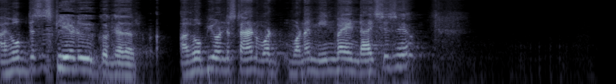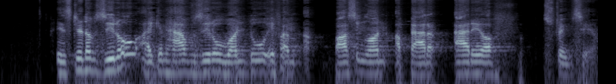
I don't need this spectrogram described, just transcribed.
I hope this is clear to you, Gangadhar. I hope you understand what, what I mean by indices here. Instead of 0, I can have 0, 1, 2 if I'm passing on a array of strings here.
